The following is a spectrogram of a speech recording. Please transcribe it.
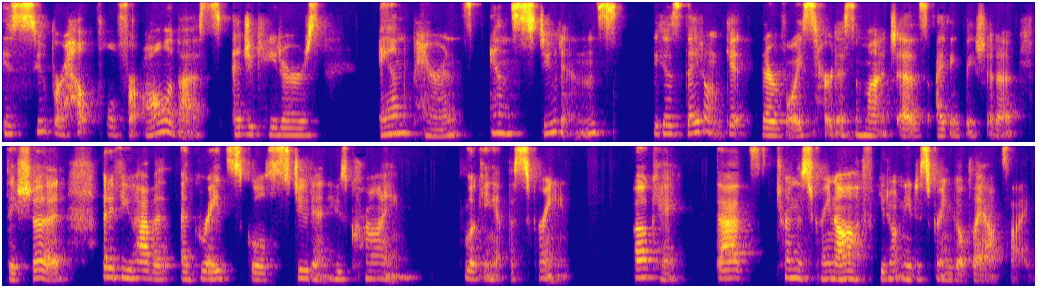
is super helpful for all of us educators and parents and students because they don't get their voice heard as much as I think they should have. They should. But if you have a, a grade school student who's crying, looking at the screen, okay, that's turn the screen off. You don't need a screen, go play outside.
